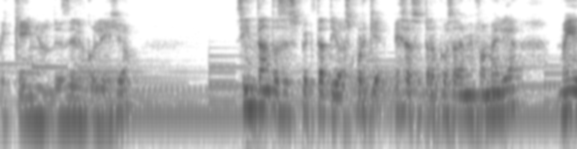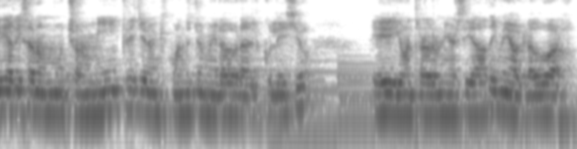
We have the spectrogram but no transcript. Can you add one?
pequeño, desde el colegio, sin tantas expectativas, porque esa es otra cosa de mi familia. Me idealizaron mucho a mí, creyeron que cuando yo me graduara del colegio eh, iba a entrar a la universidad y me iba a graduar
